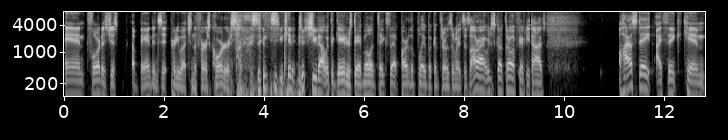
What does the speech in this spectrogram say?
And Florida's just abandons it pretty much in the first quarter. So as soon as you get into shootout with the Gators, Dan Mullen takes that part of the playbook and throws it away and says, All right, we're just going to throw it 50 times. Ohio State, I think, can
